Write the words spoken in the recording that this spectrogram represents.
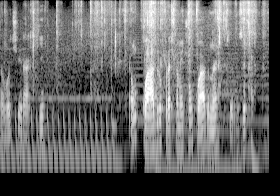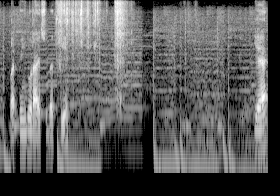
Eu vou tirar aqui. É um quadro, praticamente um quadro, né? Você vai pendurar isso daqui. E é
